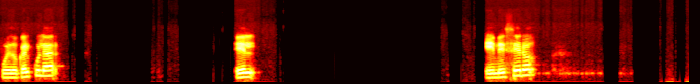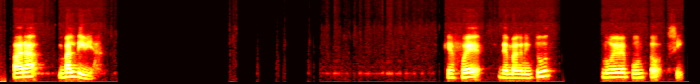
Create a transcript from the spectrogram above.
puedo calcular el M0 para Valdivia. que fue de magnitud 9.5.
